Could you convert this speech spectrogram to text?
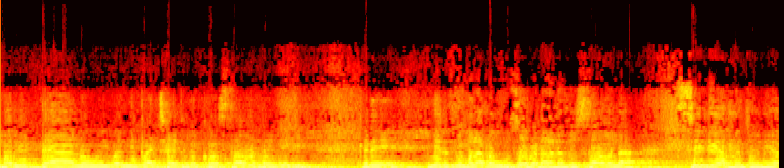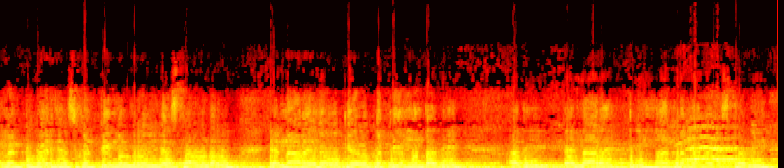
మరియు ట్యాను ఇవన్నీ పంచాయతీలు ఎక్కువ వస్తూ ఉంటాయి మీకు. కానీ మీరు మిమ్మల్ని అట్లా కూర్చోబెట్టాలని చూస్తా ఉన్నా సీనియర్లు జూనియర్లను డివైడ్ చేసుకొని టీములు రోల్ చేస్తా ఉండరు. ఎన్ఆర్ఐలో ఒకే ఒక టీం ఉంటుంది. అది ఎన్ఆర్ఐ టీం మాత్రమే నడుస్తుంది.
